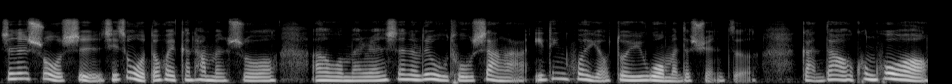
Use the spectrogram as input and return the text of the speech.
甚至硕士，其实我都会跟他们说，呃，我们人生的路途上啊，一定会有对于我们的选择感到困惑，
